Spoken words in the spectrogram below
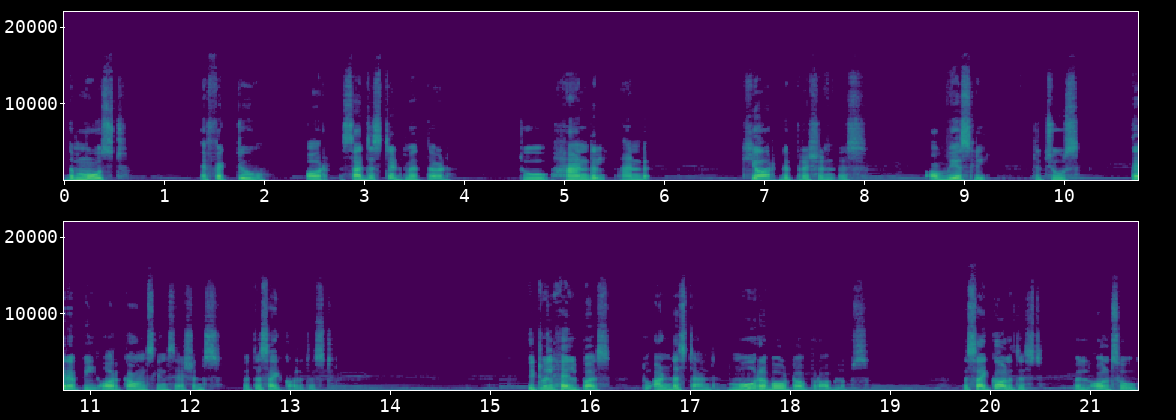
the most effective or suggested method to handle and cure depression is obviously to choose therapy or counseling sessions with a psychologist. It will help us to understand more about our problems. The psychologist will also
